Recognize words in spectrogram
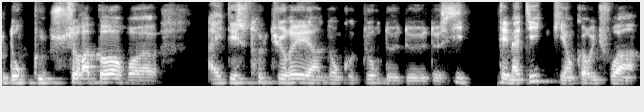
Donc ce rapport euh, a été structuré hein, autour de, six thématiques qui encore une fois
